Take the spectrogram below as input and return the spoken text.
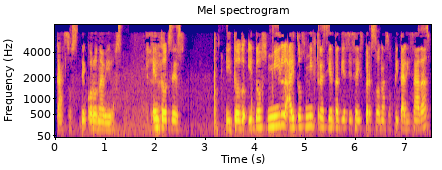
casos de coronavirus. Entonces, y todo y 2000 hay 2316 personas hospitalizadas.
